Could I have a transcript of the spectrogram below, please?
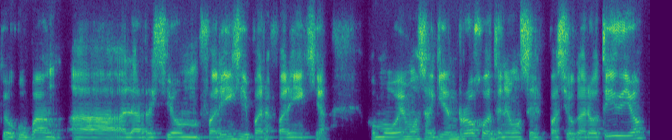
que ocupan a, la región faringe y parafaringia. Como vemos aquí en rojo tenemos el espacio carotidio,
